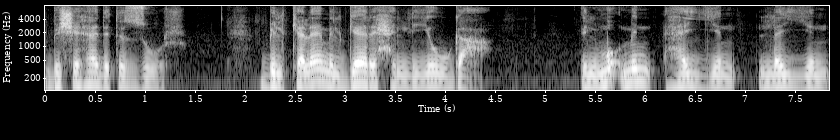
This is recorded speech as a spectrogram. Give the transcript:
بشهادة الزور بالكلام الجارح اللي يوجع المؤمن هين لين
